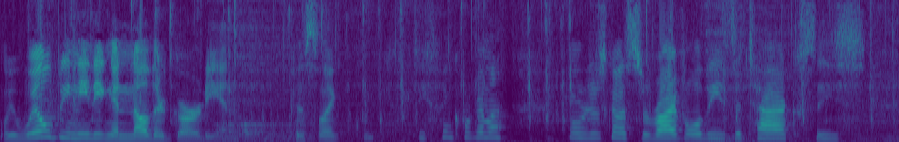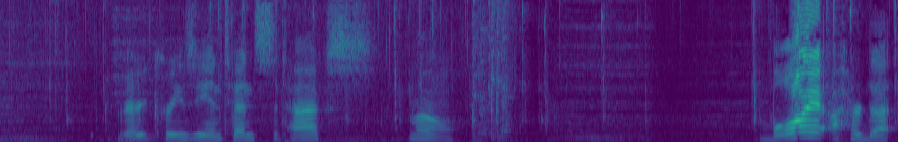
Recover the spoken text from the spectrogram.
We will be needing another guardian. Because, like, do you think we're gonna... We're just gonna survive all these attacks? These very crazy, intense attacks? No. Boy, I heard that.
